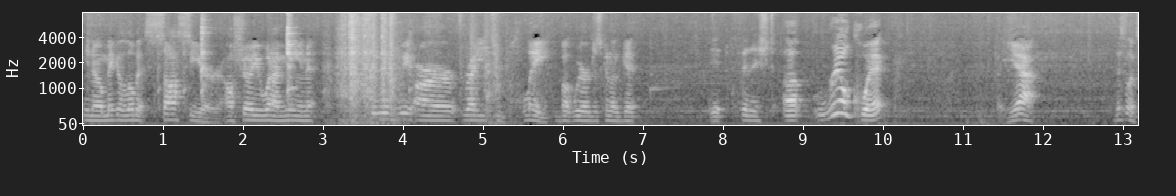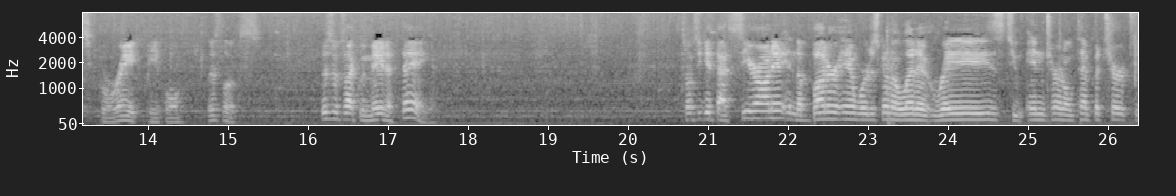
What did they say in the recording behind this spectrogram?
you know, make it a little bit saucier. I'll show you what I mean as soon as we are ready to plate. But we're just going to get it finished up real quick. But yeah, this looks great, people. This looks this looks like we made a thing. So once you get that sear on it and the butter in, we're just going to let it raise to internal temperature to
